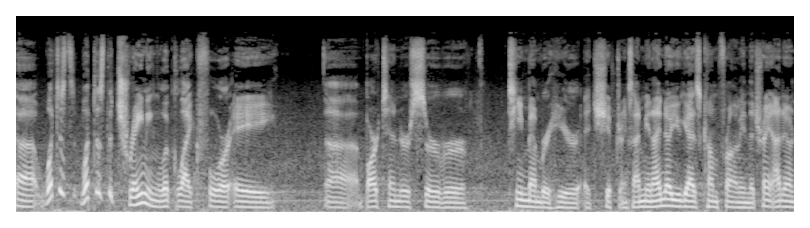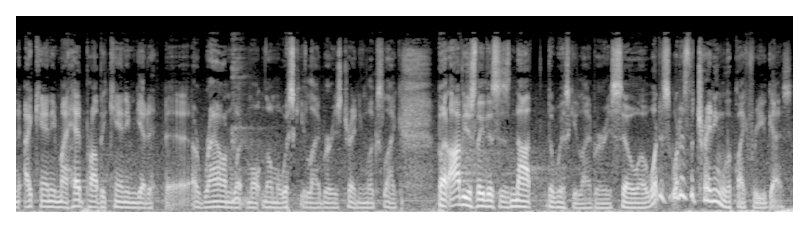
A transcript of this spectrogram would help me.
uh, what does what does the training look like for a uh, bartender, server, team member here at Shift Drinks. I mean, I know you guys come from. I mean, the train. I don't. I can't even. My head probably can't even get uh, around what Multnomah Whiskey Library's training looks like. But obviously, this is not the whiskey library. So, uh, what is what does the training look like for you guys?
